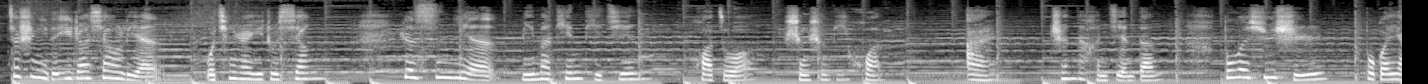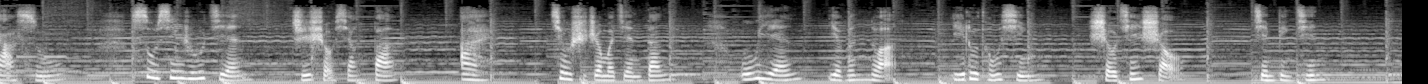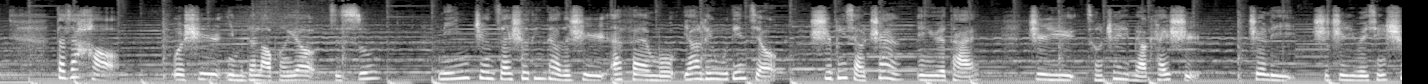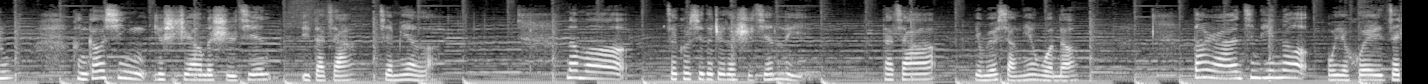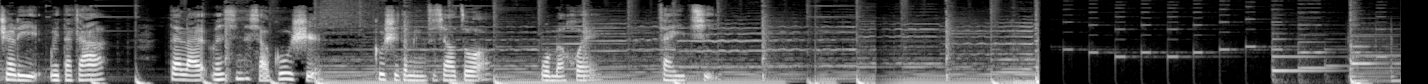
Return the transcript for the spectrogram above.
就是你的一张笑脸。我轻燃一炷香，任思念弥漫天地间，化作声声低唤。爱真的很简单，不问虚实，不管雅俗，素心如简，执手相伴。爱就是这么简单，无言也温暖。一路同行，手牵手，肩并肩。大家好，我是你们的老朋友紫苏。您正在收听到的是 FM 幺零五点九士兵小站音乐台，治愈从这一秒开始，这里是治愈微信书，很高兴又是这样的时间与大家见面了。那么，在过去的这段时间里，大家有没有想念我呢？当然，今天呢，我也会在这里为大家带来温馨的小故事，故事的名字叫做《我们会》。在一起。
